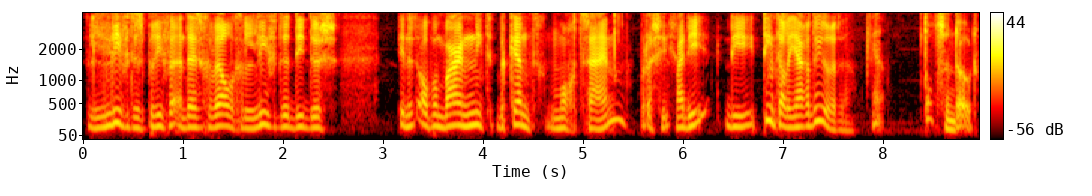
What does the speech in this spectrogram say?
liefdesbrieven. En deze geweldige liefde die dus in het openbaar niet bekend mocht zijn. Precies. Maar die, die tientallen jaren duurde. Ja, tot zijn dood.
